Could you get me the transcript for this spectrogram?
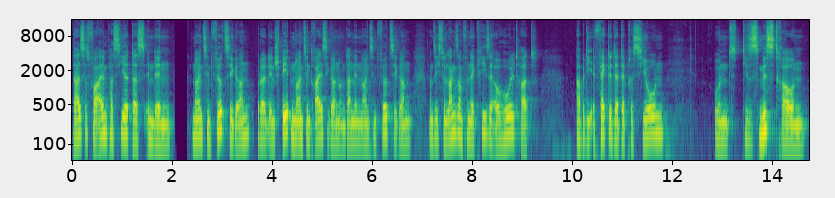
da ist es vor allem passiert, dass in den 1940ern oder den späten 1930ern und dann den 1940ern man sich so langsam von der Krise erholt hat, aber die Effekte der Depression und dieses Misstrauen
